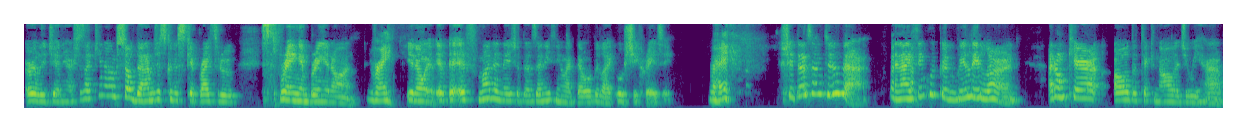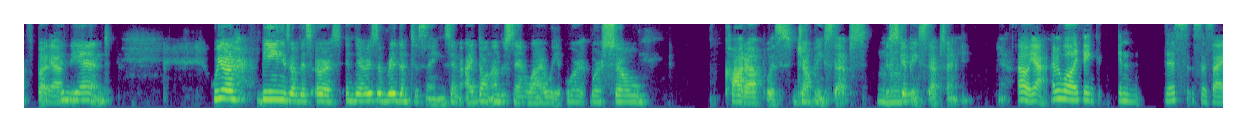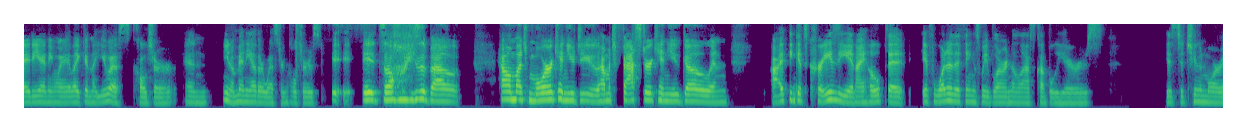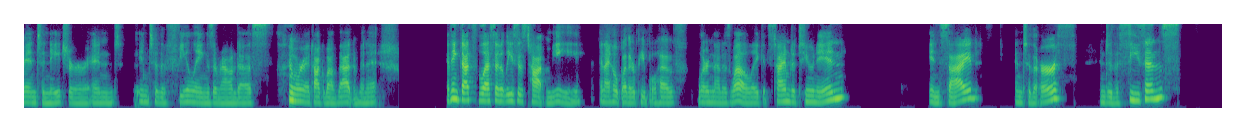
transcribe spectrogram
early January. She's like, you know, I'm so done. I'm just going to skip right through spring and bring it on Right. you know, if, if Mother Nature does anything like that, we'll be like, oh, she crazy. Right. She doesn't do that. And I think we could really learn. I don't care all the technology we have, but yeah. in the end, we are beings of this earth and there is a rhythm to things. And I don't understand why we, we're, we're so caught up with jumping steps, mm-hmm. skipping steps, I mean. Yeah. Oh, yeah. I mean, well, I think in this society anyway, like in the US culture and, you know, many other Western cultures, it, it's always about how much more can you do? How much faster can you go? And i think it's crazy. And i hope that if one of the things we've learned in the last couple years is to tune more into nature and into the feelings around us and we're going to talk about that in a minute. I think that's the lesson at least has taught me and i hope other people have learned that as well. Like it's time to tune in inside into the earth into the seasons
